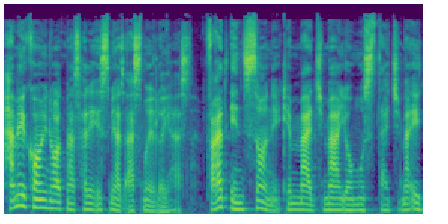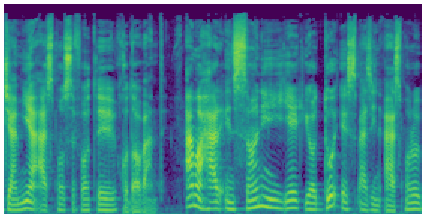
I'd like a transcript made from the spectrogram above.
همه کائنات مظهر اسمی از اسماء الهی هستند فقط انسانه که مجمع یا مستجمع جمعی اسما صفات خداونده. اما هر انسانی یک یا دو اسم از این اسما رو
